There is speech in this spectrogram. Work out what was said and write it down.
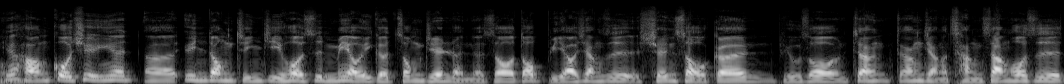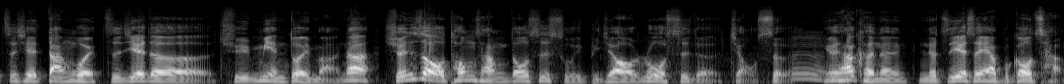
因为好像过去因为呃运动经济或者是没有一个中间人的时候，都比较像是选手跟比如说这样刚刚讲的厂商或是这些单位直接的去面对嘛。那选手通常都是属于比较弱势的角色，嗯因为他可能你的职业生涯不够长，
